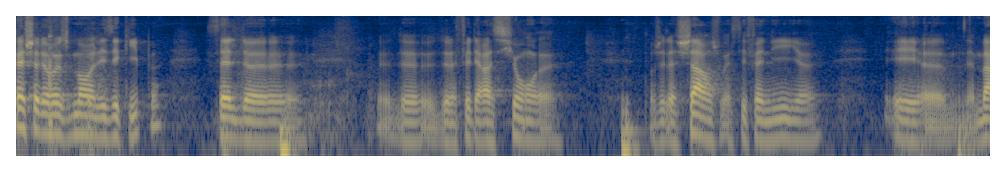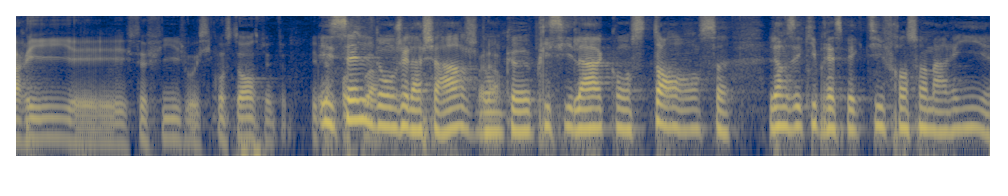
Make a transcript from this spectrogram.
très chaleureusement les équipes, celles de, de, la fédération dont j'ai la charge, Stéphanie et Marie et Sophie, je vois aussi Constance. Et celles dont j'ai la charge, donc Priscilla, Constance, leurs équipes respectives, François-Marie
